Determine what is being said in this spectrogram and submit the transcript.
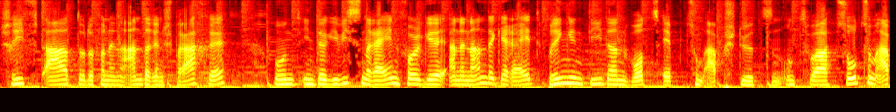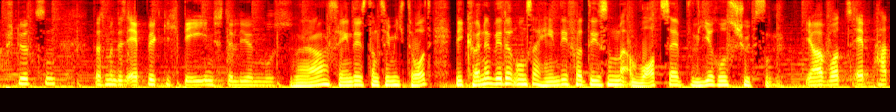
Schriftart oder von einer anderen Sprache. Und in der gewissen Reihenfolge aneinandergereiht bringen die dann WhatsApp zum Abstürzen. Und zwar so zum Abstürzen, dass man das App wirklich deinstallieren muss. Ja, das Handy ist dann ziemlich tot. Wie können wir denn unser Handy vor diesem WhatsApp-Virus schützen? Ja, WhatsApp hat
